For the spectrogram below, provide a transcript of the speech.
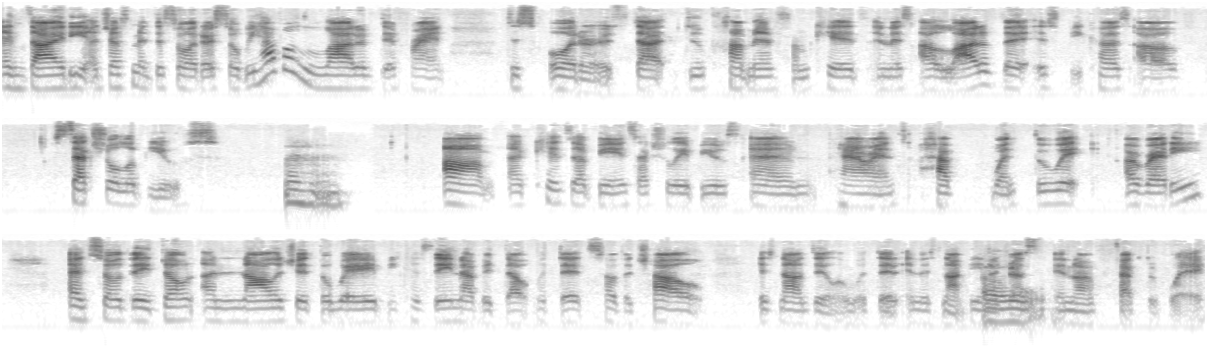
anxiety adjustment disorder. So we have a lot of different disorders that do come in from kids, and it's a lot of it is because of sexual abuse. Mm-hmm um, kids are being sexually abused and parents have went through it already. And so they don't acknowledge it the way because they never dealt with it. So the child is not dealing with it and it's not being addressed oh. in an effective way.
